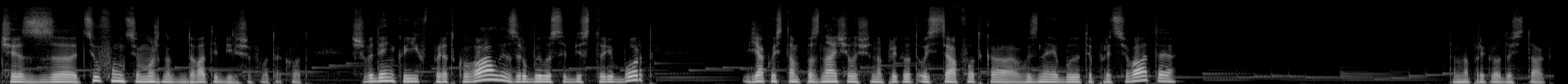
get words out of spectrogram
через е, цю функцію можна додавати більше фоток. От. Швиденько їх впорядкували, зробили собі сторіборд. Якось там позначили, що, наприклад, ось ця фотка, ви з нею будете працювати. Там, наприклад, ось так.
